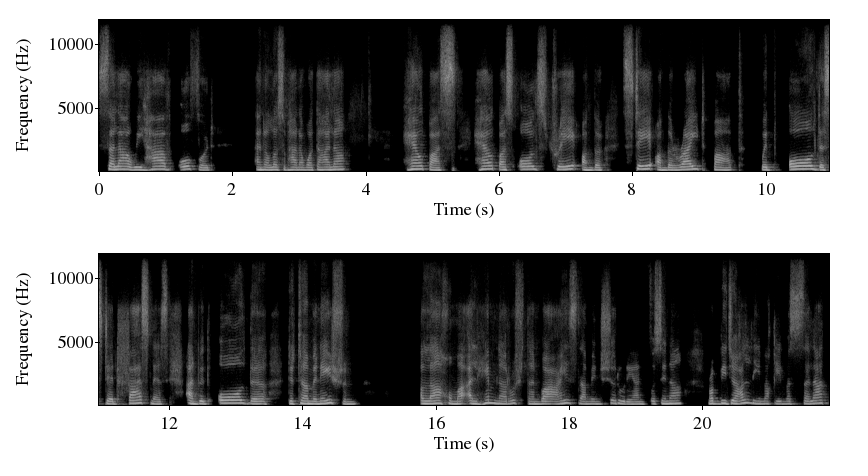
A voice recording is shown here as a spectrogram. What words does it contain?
salah we have offered. And Allah subhanahu wa ta'ala help us, help us all stray on the, stay on the right path with all the steadfastness and with all the determination اللهم ألهمنا رشدا وأعزنا من شرور أنفسنا. ربي اجعلني مقيم الصلاة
